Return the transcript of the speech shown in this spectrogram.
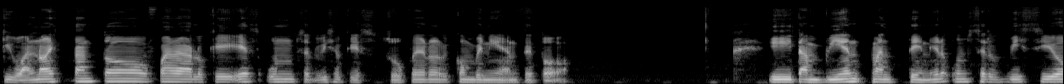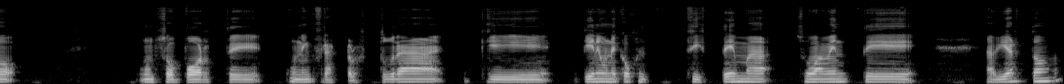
Que igual no es tanto para lo que es un servicio que es súper conveniente todo. Y también mantener un servicio, un soporte, una infraestructura que tiene un sistema sumamente abierto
